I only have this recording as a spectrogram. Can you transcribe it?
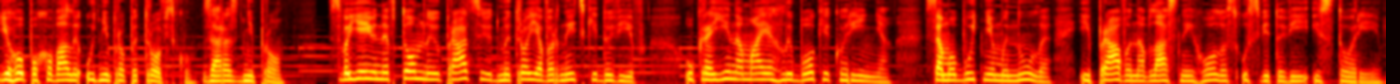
Його поховали у Дніпропетровську, зараз Дніпро. Своєю невтомною працею Дмитро Яворницький довів: Україна має глибоке коріння, самобутнє минуле і право на власний голос у світовій історії.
